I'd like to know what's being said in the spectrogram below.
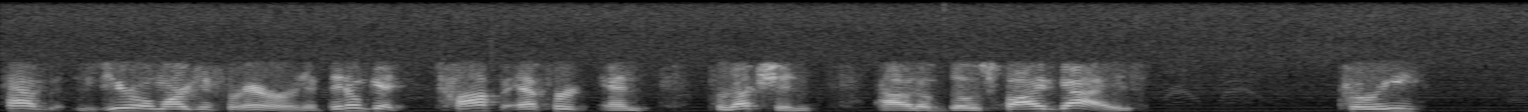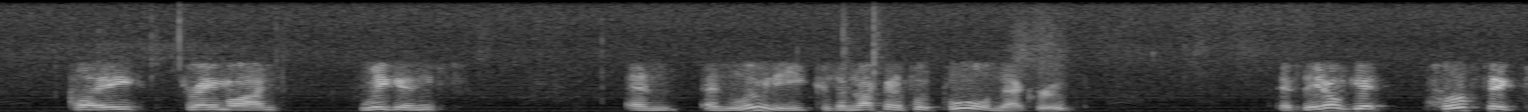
have zero margin for error, and if they don't get top effort and production out of those five guys, Curry, Klay, Draymond, Wiggins, and and Looney, because I'm not going to put Poole in that group. If they don't get perfect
